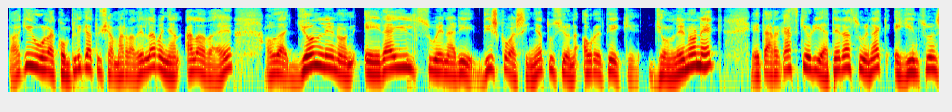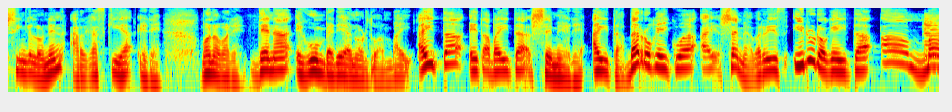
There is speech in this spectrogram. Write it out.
Bakigula komplikatu xamarra dela, baina hala da, eh? Hau da, John Lennon erail zuenari disko bat sinatu zion aurretik John Lennonek, eta argazki hori atera zuenak egin zuen single honen argazkia ere. Bueno, bare, dena egun berean orduan, bai. Aita eta baita seme ere. Aita berrogeikoa, semea berriz, irurogeita ama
